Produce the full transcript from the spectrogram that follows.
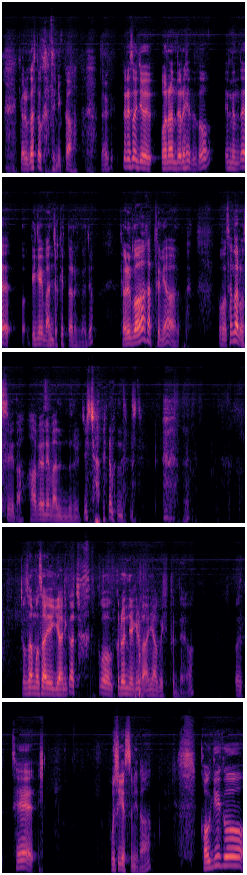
결과 똑같으니까 그래서 이제 원하는 대로 해도 했는데 굉장히 만족했다는 거죠. 결과가 같으면 뭐 상관없습니다. 하변에 만들지 자변에 만들지. 조사모사 얘기하니까 자꾸 그런 얘기를 많이 하고 싶은데요. 새 보시겠습니다. 거기 그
